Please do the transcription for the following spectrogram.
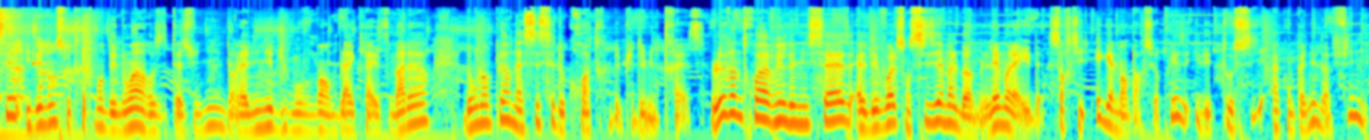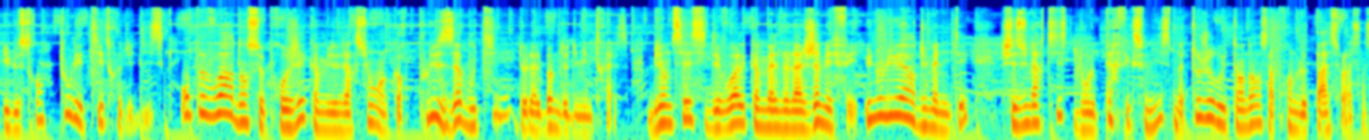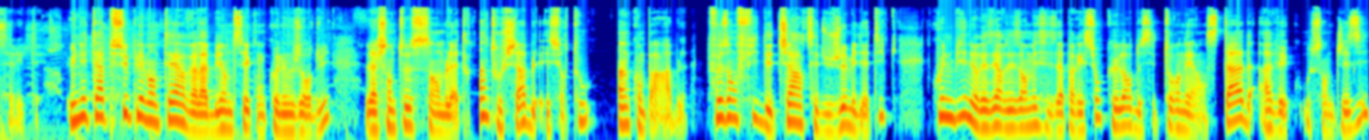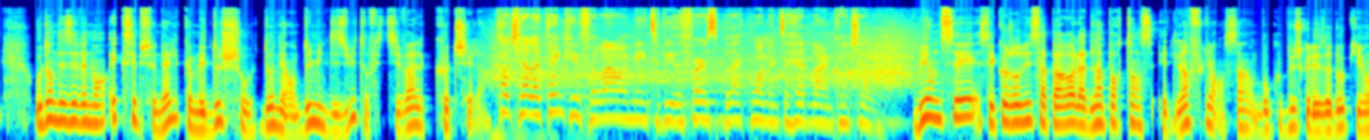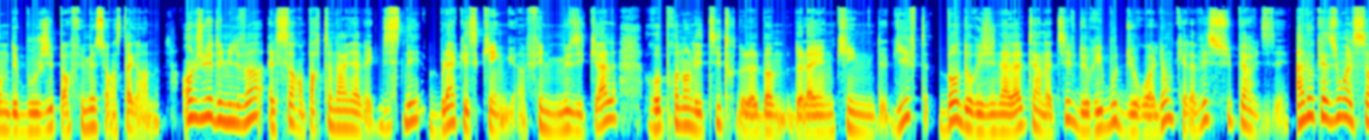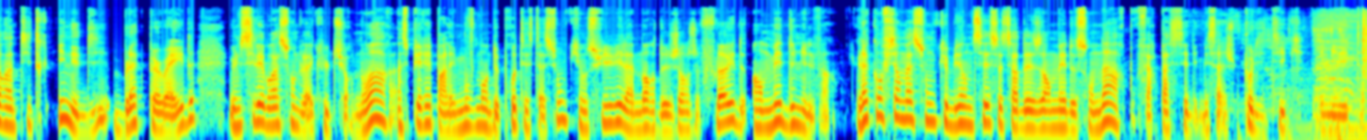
Beyoncé y dénonce le traitement des Noirs aux États-Unis dans la lignée du mouvement Black Lives Matter, dont l'ampleur n'a cessé de croître depuis 2013. Le 23 avril 2016, elle dévoile son sixième album, Lemonade. Sorti également par surprise, il est aussi accompagné d'un film illustrant tous les titres du disque. On peut voir dans ce projet comme une version encore plus aboutie de l'album de 2013. Beyoncé s'y dévoile comme elle ne l'a jamais fait, une lueur d'humanité chez une artiste dont le perfectionnisme a toujours eu tendance à prendre le pas sur la sincérité. Une étape supplémentaire vers la Beyoncé qu'on connaît aujourd'hui, la chanteuse semble être intouchable et surtout incomparable. Faisant fi des charts et du jeu médiatique, Queen Bee ne réserve désormais ses apparitions que lors de ses tournées en stade, avec ou sans Jay-Z, ou dans des événements exceptionnels comme les deux shows donnés en 2018 au festival Coachella. Coachella, thank you for allowing me to be the first black woman to headline Coachella. Beyoncé, c'est qu'aujourd'hui sa parole a de l'importance et de l'influence, hein, beaucoup plus que des ados qui vendent des bougies parfumées sur Instagram. En juillet 2020, elle sort en partenariat avec Disney Black is King, un film musical reprenant les titres de l'album The Lion King de Gift, bande originale alternative du reboot du Roi Lion qu'elle avait supervisé. À l'occasion, elle sort un titre inédit, Black Parade, une célébration de la culture noire inspirée par les mouvements de protestation qui ont suivi la mort de George Floyd en mai 2020. La confirmation que Beyoncé se sert désormais de son art pour faire passer des messages politiques et militants.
